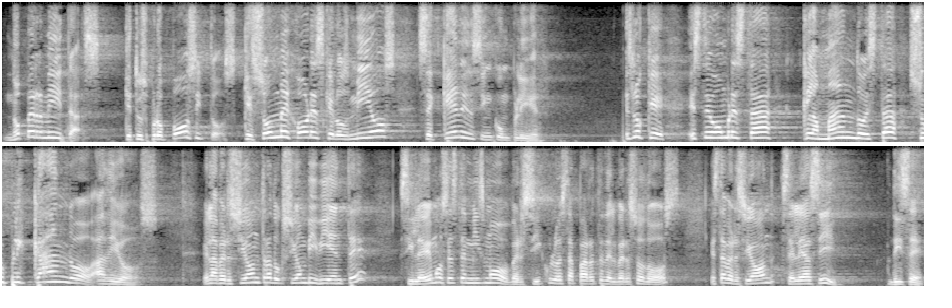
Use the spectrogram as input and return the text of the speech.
No permitas que tus propósitos, que son mejores que los míos, se queden sin cumplir. Es lo que este hombre está clamando, está suplicando a Dios. En la versión traducción viviente, si leemos este mismo versículo, esta parte del verso 2, esta versión se lee así. Dice,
